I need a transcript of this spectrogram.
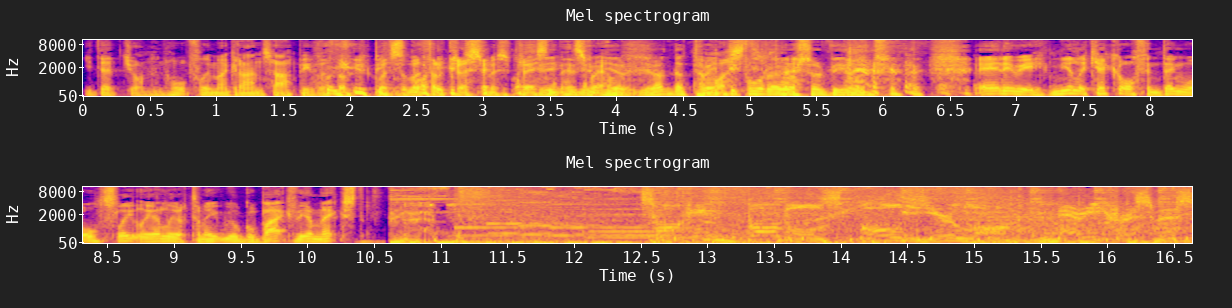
You did, John, and hopefully my grand's happy with, oh, her, with, with her Christmas present as well. You're, you're under 24 hour surveillance. anyway, nearly kick off in Dingwall, slightly earlier tonight. We'll go back there next. Christmas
